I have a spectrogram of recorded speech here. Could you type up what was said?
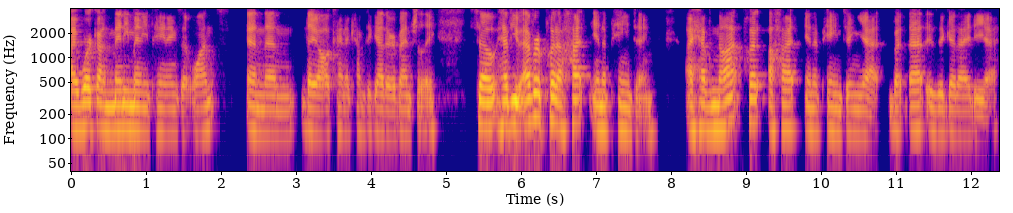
i work on many many paintings at once and then they all kind of come together eventually. So have you ever put a hut in a painting? I have not put a hut in a painting yet but that is a good idea.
